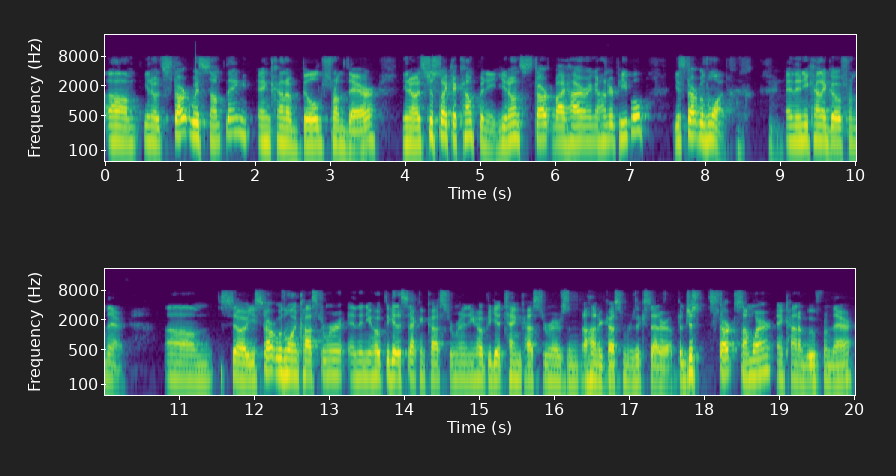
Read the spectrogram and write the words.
Um, you know, start with something and kind of build from there. You know, it's just like a company. You don't start by hiring 100 people. You start with one, and then you kind of go from there. Um, so you start with one customer and then you hope to get a second customer and you hope to get 10 customers and 100 customers, et cetera. But just start somewhere and kind of move from there.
